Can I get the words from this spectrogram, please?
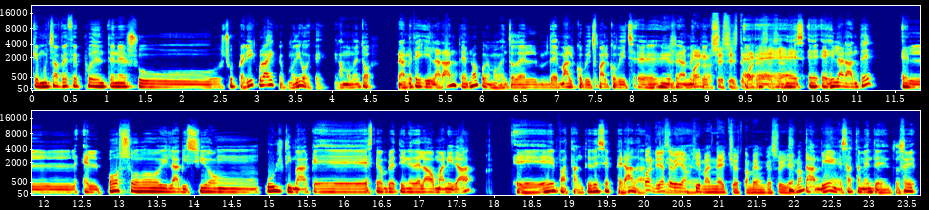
que muchas veces pueden tener sus películas y que, como digo, que tengan momentos realmente hilarantes, ¿no? Porque el momento del, de Malkovich, Malkovich eh, realmente eh, es, hilarante. El, el, pozo y la visión última que este hombre tiene de la humanidad es bastante desesperada. Bueno, ya se veía en Human Nature también, que es suyo, ¿no? También, exactamente. Entonces,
